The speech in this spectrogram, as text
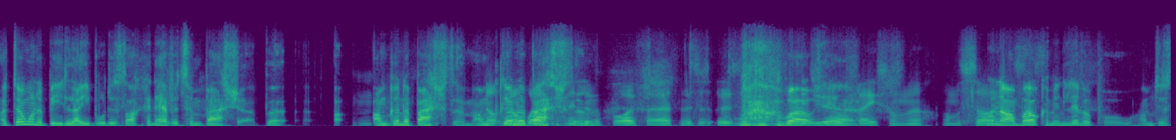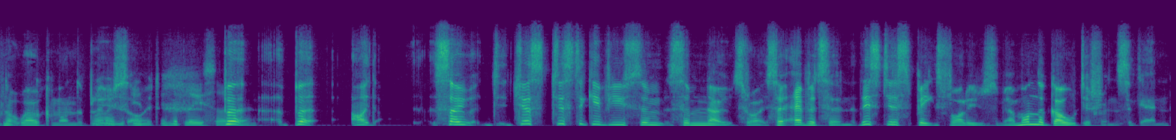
I don't want to be labelled as like an Everton basher, but Mm. I'm going to bash them. I'm not, going to bash them. Liverpool, I've heard. There's, a, there's well, yeah. face on the on the side. Well, no, I'm welcome in Liverpool. I'm just not welcome on the blue well, in, side. In, in, the blue side. But yeah. but I so just just to give you some some notes, right? So Everton, this just speaks volumes to me. I'm on the goal difference again.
